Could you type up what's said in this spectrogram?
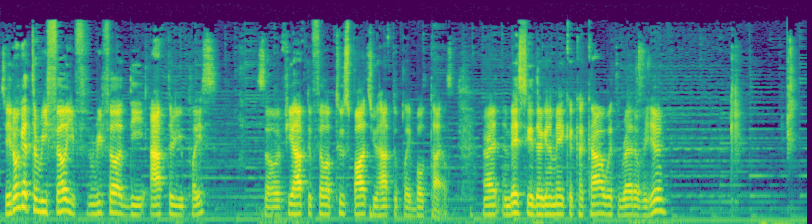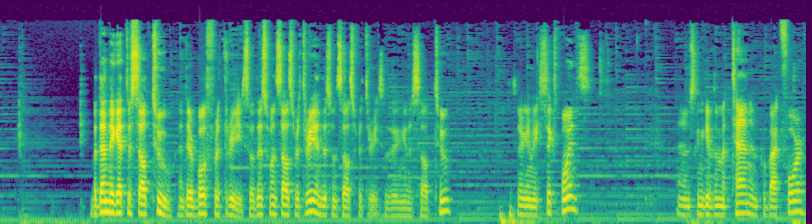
so you don't get to refill. You refill at the after you place. So if you have to fill up two spots, you have to play both tiles. All right, and basically they're gonna make a cacao with red over here. But then they get to sell two, and they're both for three. So this one sells for three, and this one sells for three. So they're gonna sell two. So they're gonna make six points. And I'm just gonna give them a 10 and put back four.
